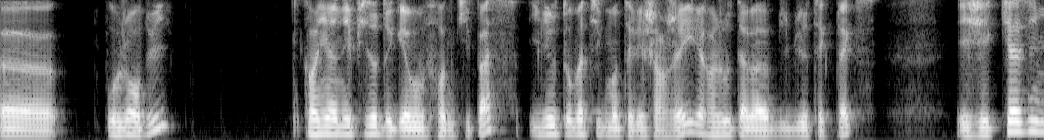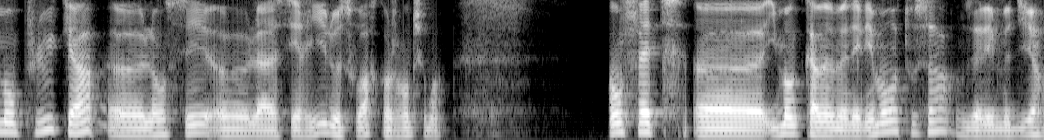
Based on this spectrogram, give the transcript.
euh, aujourd'hui, quand il y a un épisode de Game of Thrones qui passe, il est automatiquement téléchargé, il est rajouté à ma bibliothèque Plex, et j'ai quasiment plus qu'à euh, lancer euh, la série le soir quand je rentre chez moi. En fait, il manque quand même un élément, tout ça. Vous allez me dire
